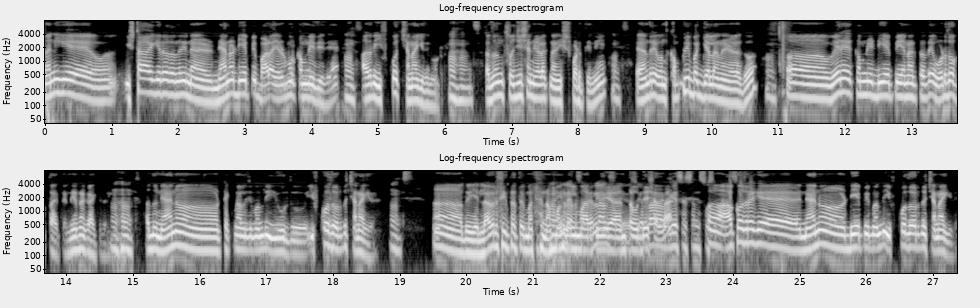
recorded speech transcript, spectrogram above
ನನಗೆ ಇಷ್ಟ ಆಗಿರೋದಂದ್ರೆ ನ್ಯಾನೋ ಡಿ ಎ ಪಿ ಬಹಳ ಎರಡ್ ಮೂರು ಕಂಪ್ನಿ ಇದೆ. ಹ್ಮ್. ಆದ್ರೆ ಇಫ್ಕೋ ಚೆನ್ನಾಗಿದೆ ನೋಡ್ರಿ. ಅದೊಂದು ಸಜೆಷನ್ ಹೇಳಕ್ ನಾನು ಇಷ್ಟಪಡ್ತೀನಿ. ಹ್ಮ್. ಅಂದ್ರೆ ಒಂದು ಕಂಪ್ನಿ ಬಗ್ಗೆ ಎಲ್ಲ ನಾನು ಹೇಳೋದು. ಹ್ಮ್. ಆ, ಬೇರೆ ಕಂಪ್ನಿ ಡಿ ಎ ಪಿ ಏನಾಗ್ತದೆ ಒಡೆದೋಗ್ತಾ ಇದೆ ನೀರ್ನಾಗ ಹಾಕಿದ್ರೆ. ಅದು ನ್ಯಾನೋ ಟೆಕ್ನಾಲಜಿ ಬಂದು ಇವ್ರದ್ದು ಇಫ್ಕೋದವ್ರದ್ದು ಚೆನ್ನಾಗಿದೆ. ಆ, ಅದು ಎಲ್ಲಾದ್ರೂ ಸಿಗ್ತತೆ ಮತ್ತೆ ನಮ್ಮ ಮನೇಲಿ ಮಾರ್ತೀವಿ ಅಂತ ಉದ್ದೇಶ ಹಾಕೋದ್ರಾಗೆ ನ್ಯಾನೋ ಡಿ ಎ ಪಿ ಬಂದು ಇಫ್ಕೋದವ್ರದ್ದು ಚೆನ್ನಾಗಿದೆ.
